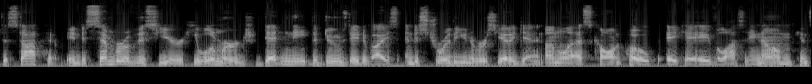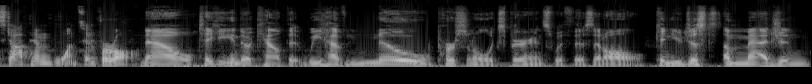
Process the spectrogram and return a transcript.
to stop him. In December of this year, he will emerge, detonate the doomsday device, and destroy the universe yet again, unless Kolin Pope, aka Velocity Gnome, can stop him once and for all. Now, taking into account that we have no personal experience with this at all, can you just imagine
